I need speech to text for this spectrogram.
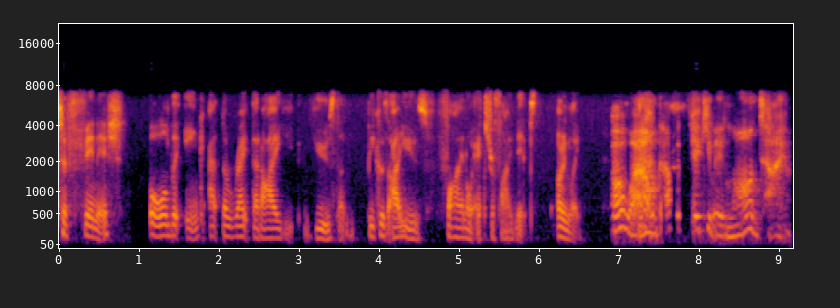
to finish all the ink at the rate that I use them because I use fine or extra fine nibs only. Oh wow, that would take you a long time.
